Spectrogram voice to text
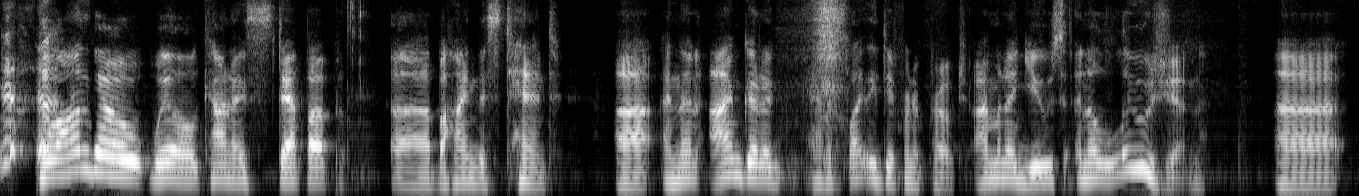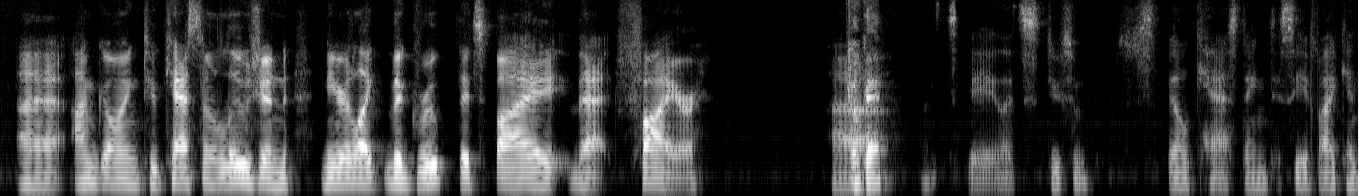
Pilando will kind of step up uh, behind this tent, uh, and then I'm gonna have a slightly different approach. I'm gonna use an illusion. Uh, uh, I'm going to cast an illusion near like the group that's by that fire. Uh, Okay. Let's see. Let's do some spell casting to see if I can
